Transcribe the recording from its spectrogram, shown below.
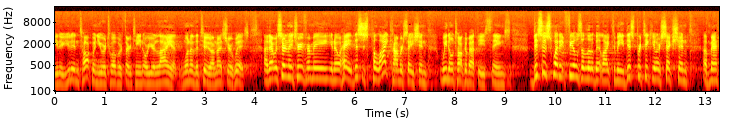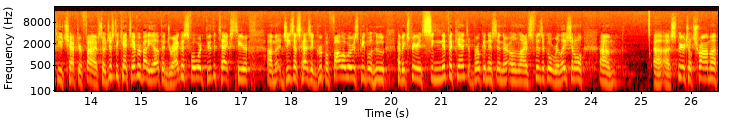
either you didn't talk when you were 12 or 13 or you're lying. One of the two. I'm not sure which. Uh, that was certainly true for me. You know, hey, this is polite conversation. We don't talk about these things. This is what it feels a little bit like to me, this particular section of Matthew chapter 5. So, just to catch everybody up and drag us forward through the text here, um, Jesus has a group of followers, people who have experienced significant brokenness in their own lives physical, relational, um, uh, uh, spiritual trauma,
